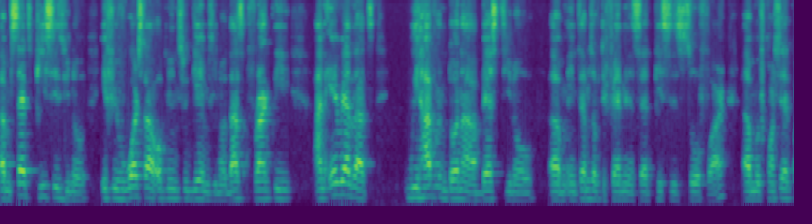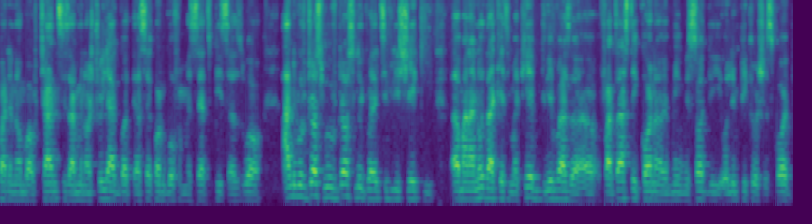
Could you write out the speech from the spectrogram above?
Um, set pieces, you know, if you've watched our opening two games, you know, that's frankly an area that we haven't done our best, you know, um, in terms of defending set pieces so far. Um, we've considered quite a number of chances. I mean, Australia got their second goal from a set piece as well, and we've just we've just looked relatively shaky. Um, and I know that Kate McCabe delivers a fantastic corner. I mean, we saw the Olympic she scored,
